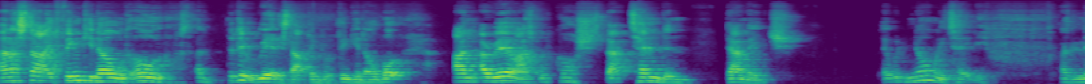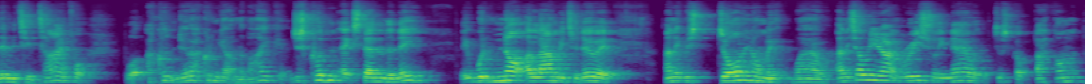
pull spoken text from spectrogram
and I started thinking old. Oh, I didn't really start thinking thinking old, but and I realised, oh gosh, that tendon damage, it would normally take me a limited time for, but I couldn't do. I couldn't get on the bike. I just couldn't extend the knee. It would not allow me to do it. And it was dawning on me, wow. And it's only out recently now, I just got back on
